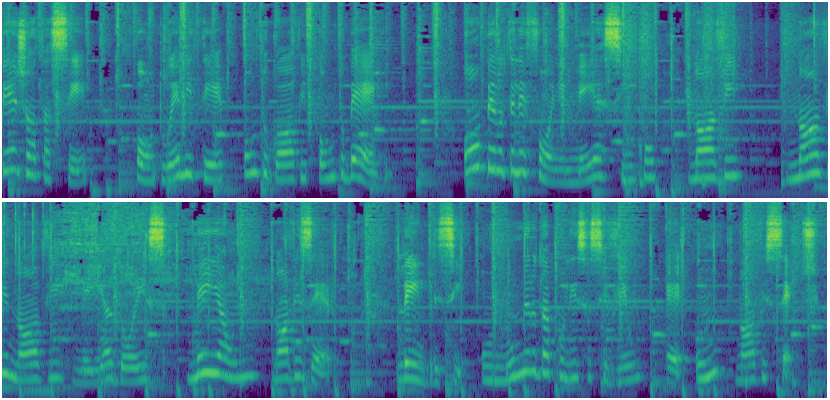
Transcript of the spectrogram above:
pjc.mt.gov.br ou pelo telefone 65 99962 6190. Lembre-se, o número da Polícia Civil é 197.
